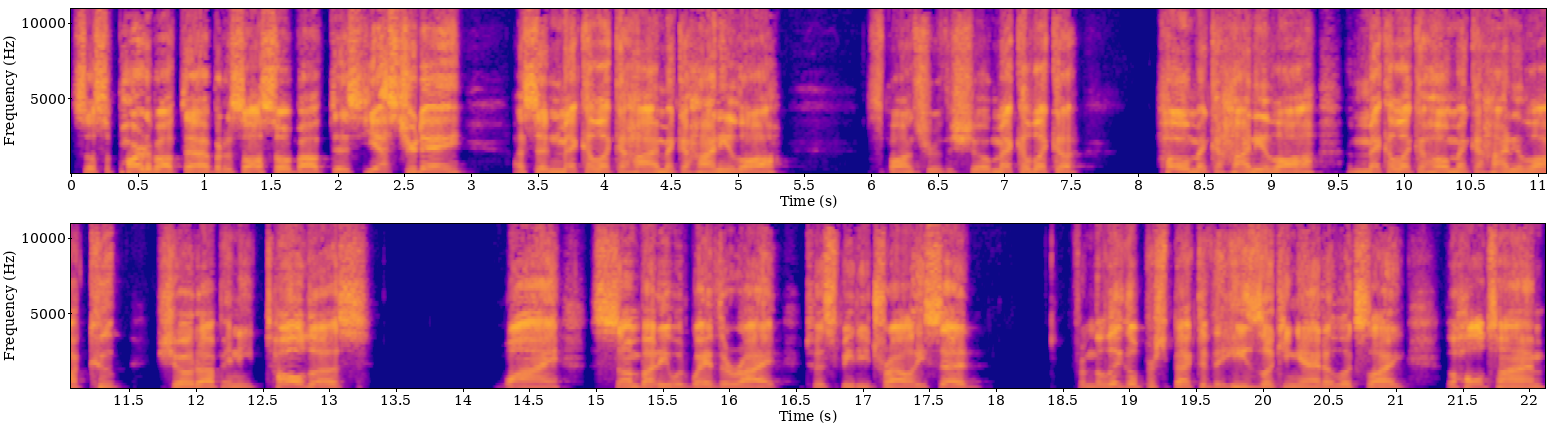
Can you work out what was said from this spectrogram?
So it's a part about that, but it's also about this. Yesterday, I said Mekaleka High Mekahani Law, sponsor of the show. Mekaleka Ho Mekahani Law, Mekaleka Ho Mekahani Law, Coop showed up and he told us why somebody would waive the right to a speedy trial. He said, from the legal perspective that he's looking at, it looks like the whole time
